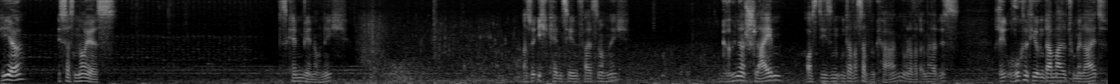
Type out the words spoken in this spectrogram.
Hier ist was Neues. Das kennen wir noch nicht. Also ich kenne es jedenfalls noch nicht. Grüner Schleim aus diesen Unterwasservulkanen oder was immer das ist. Ruckelt hier und da mal, tut mir leid.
